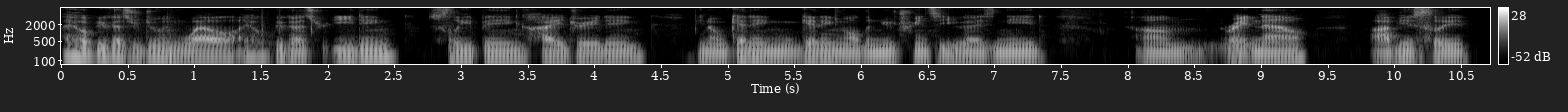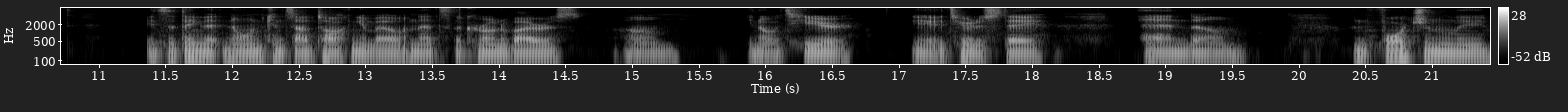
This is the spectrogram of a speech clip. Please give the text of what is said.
I hope you guys are doing well. I hope you guys are eating, sleeping, hydrating, you know, getting getting all the nutrients that you guys need. Um, right now, obviously, it's the thing that no one can stop talking about, and that's the coronavirus. Um, you know, it's here it's here to stay. And um, unfortunately,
